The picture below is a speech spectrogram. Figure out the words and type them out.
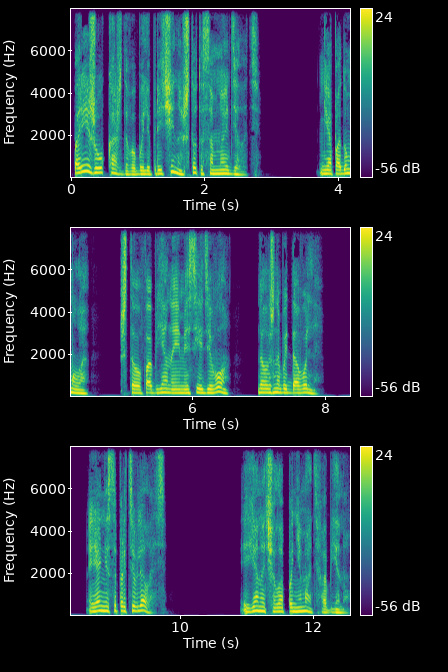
В Париже у каждого были причины что-то со мной делать. Я подумала, что Фабьена и месье Диво должны быть довольны. Я не сопротивлялась. И я начала понимать Фабьену.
